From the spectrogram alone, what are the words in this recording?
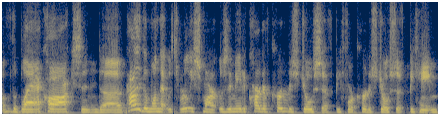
of the Blackhawks, and uh, probably the one that was really smart was they made a card of Curtis Joseph before Curtis Joseph became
